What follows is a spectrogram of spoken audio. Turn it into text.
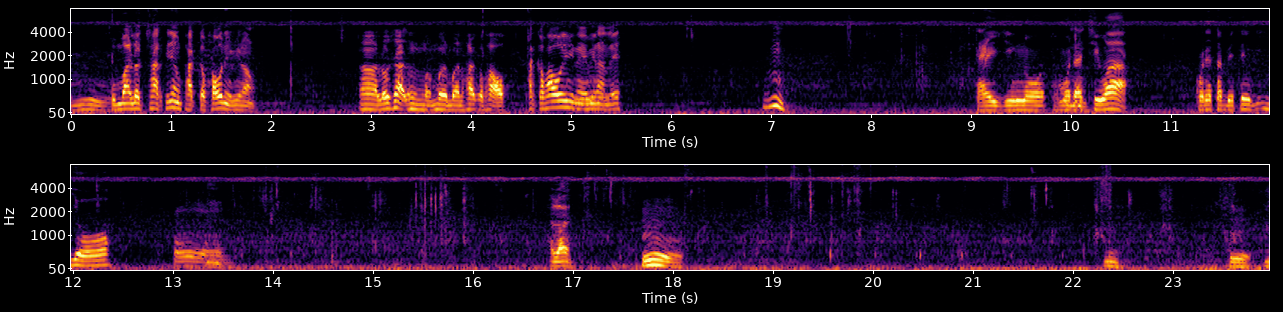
Hmm. ผมว่ารสชาติก็ยังผัดกะเพราเนี่ยพี่น้อง อ่ารสชาติเหมือนเหมือนเหมือนผัดกะเพราผัดกะเพรายังไงพี่นั่นเลยอืม Kaijing no tomodachi wa kore tabete iyo. Hmm. อร่อย Hmm. อืม Hmm. อื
